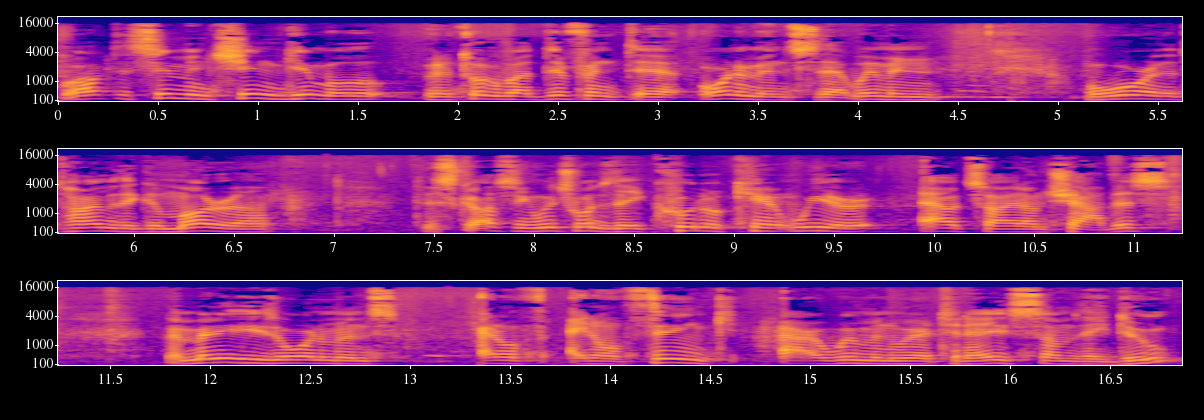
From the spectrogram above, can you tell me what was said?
Well, after Siman Shin Gimel, we're going to talk about different uh, ornaments that women wore in the time of the Gemara, discussing which ones they could or can't wear outside on Shabbos. Now, many of these ornaments, I don't, I don't think our women wear today. Some they do,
